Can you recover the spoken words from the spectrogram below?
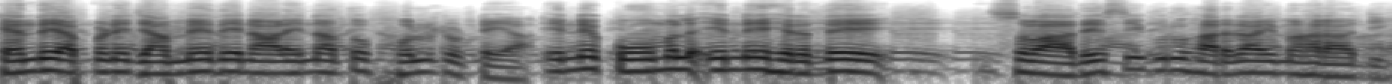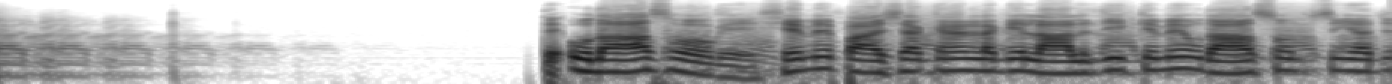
ਕਹਿੰਦੇ ਆਪਣੇ ਜਾਮੇ ਦੇ ਨਾਲ ਇਹਨਾਂ ਤੋਂ ਫੁੱਲ ਟੁੱਟਿਆ। ਇੰਨੇ ਕੋਮਲ, ਇੰਨੇ ਹਿਰਦੇ ਸੁਭਾਅ ਦੇ ਸੀ ਗੁਰੂ ਹਰਿਰਾਏ ਮਹਾਰਾਜ ਜੀ। ਤੇ ਉਦਾਸ ਹੋ ਗਏ। ਛੇਵੇਂ ਪਾਤਸ਼ਾਹ ਕਹਿਣ ਲੱਗੇ, ਲਾਲ ਜੀ, ਕਿਵੇਂ ਉਦਾਸ ਹੋ ਤੁਸੀਂ ਅੱਜ?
